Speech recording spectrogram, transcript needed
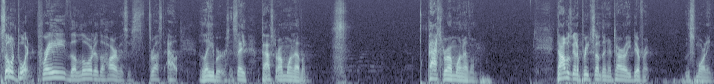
So important. Pray the Lord of the harvest is thrust out laborers and say, Pastor, I'm one of them. Pastor, I'm one of them. Now, I was going to preach something entirely different this morning.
